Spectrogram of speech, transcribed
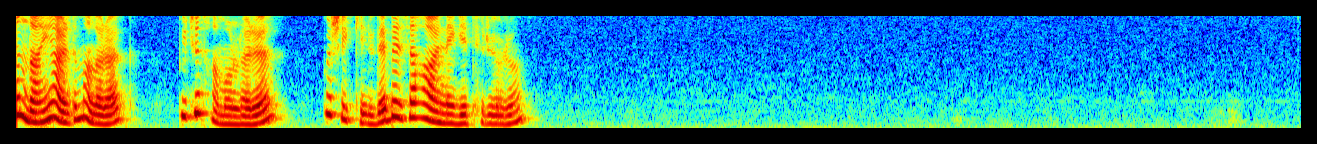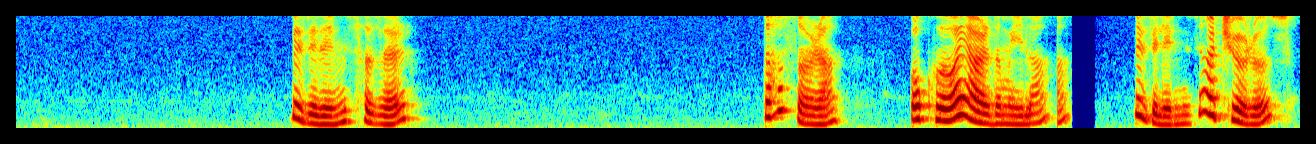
Undan yardım alarak bütün hamurları bu şekilde beze haline getiriyorum. Bezelerimiz hazır. Daha sonra oklava yardımıyla bezelerimizi açıyoruz.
